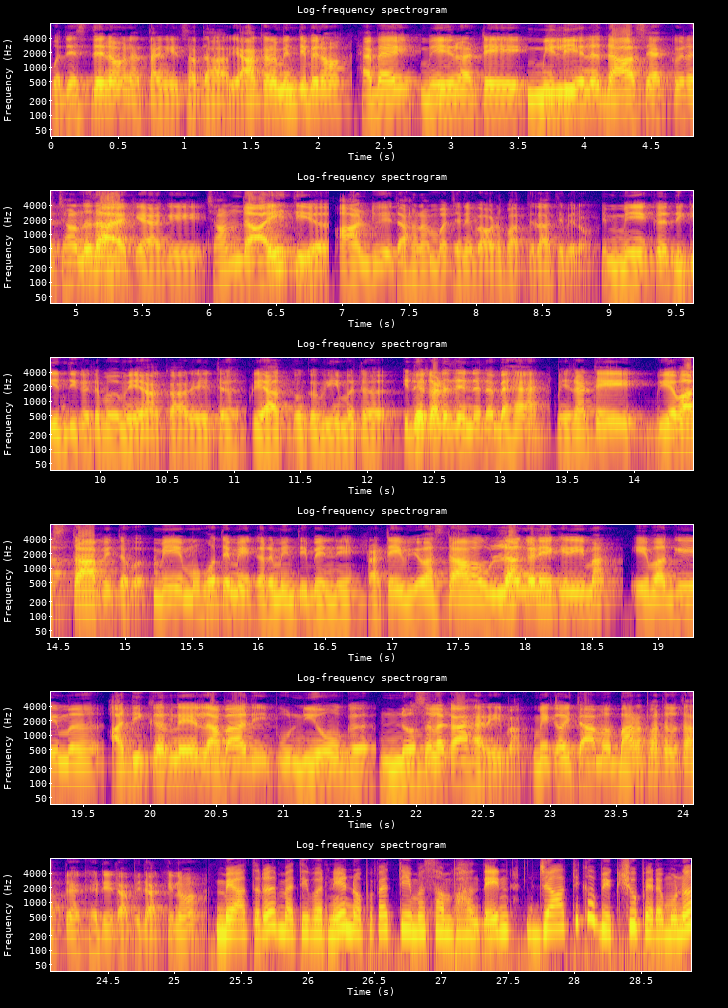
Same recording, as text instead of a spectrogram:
උපදෙස් දෙනවා. නැත්නම් ඒ සඳහා ක්‍රියා කරමින් තිබෙනවා. හැබැයි මේ රටේ මිලියන 16ක් වෙන ඡන්දදායකයාගේ ඡන්ද අයිතිය ආණ්ඩුවේ තහනම් වචනය බවට පත් වෙලා තිබෙනවා. ඉතින් මේක දිගින් දිගටම මේ ආකාරයට ක්‍රියාත්මක වීමට ඉඩකඩ දෙන්නට බෑ. මේ රටේ ව්‍යවස්ථාපිතව මේ මොහොතේ මේ කරමින් තිබෙන්නේ රටේ ව්‍යවස්ථාව උල්ලංඝනය කිරීමක් ඒ වගේම අධිකරණය ලබා දීපු නියෝග නොසලකා හැරීමක්. මේක ඊටාම බරපතල තත්ත්වයක් හැටියට අපි දකිනවා. මේ අතර මැතිවරණය නොපැවැත්වීම සම්බන්ධයෙන් ජාතික භික්ෂු පෙරමුණ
